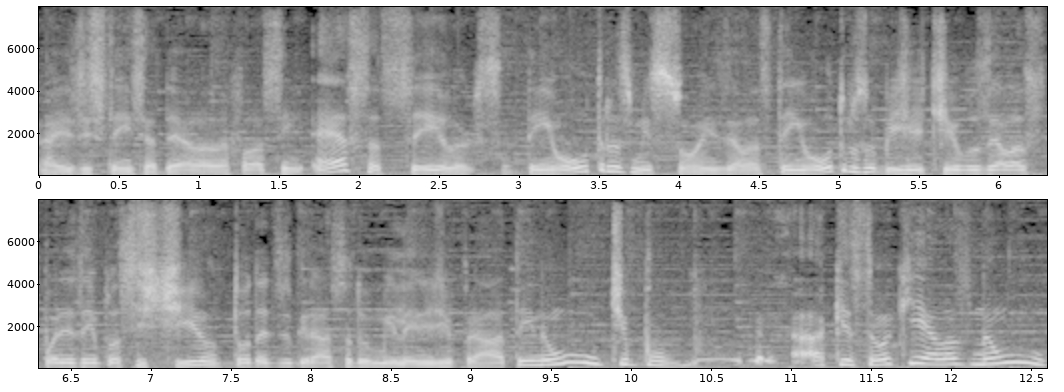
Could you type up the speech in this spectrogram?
a existência dela, ela fala assim, essas Sailors têm outras missões, elas têm outros objetivos, elas, por exemplo, assistiram toda a desgraça do Milênio de Prata e não, tipo... A questão é que elas não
